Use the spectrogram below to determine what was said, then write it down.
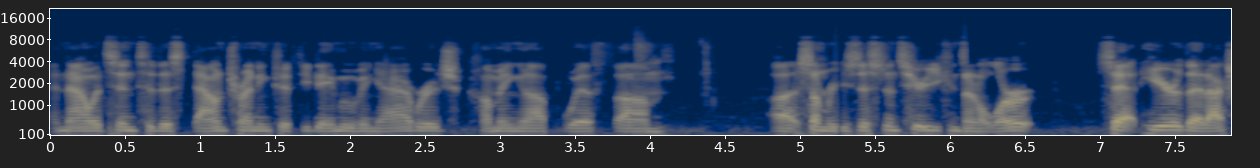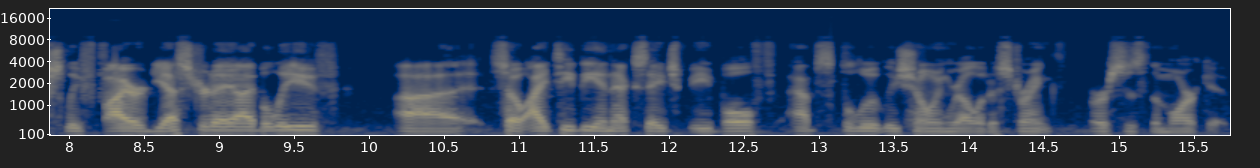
And now it's into this downtrending 50-day moving average, coming up with um, uh, some resistance here. You can see an alert set here that actually fired yesterday, I believe. Uh, so ITB and XHB both absolutely showing relative strength versus the market.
